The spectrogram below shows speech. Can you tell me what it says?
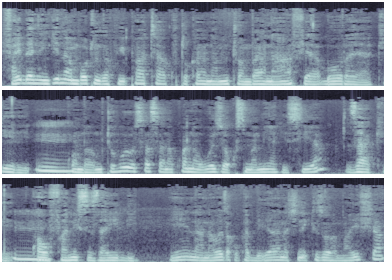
faida nyingine ambayo tunaweza kuipata kutokana na mtu ambaye ana afya bora ya akili mm. kwamba mtu huyu sasa anakuwa na uwezo wa kusimamia hisia zake mm. kwa ufanisi zaidi Eh, na anaweza kukabiliana na shinikizo la maisha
